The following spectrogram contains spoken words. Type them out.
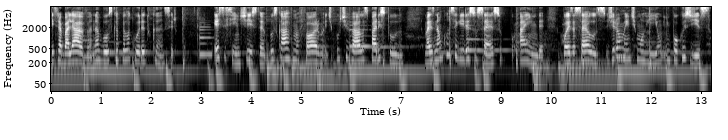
e trabalhava na busca pela cura do câncer. Esse cientista buscava uma forma de cultivá-las para estudo, mas não conseguira sucesso ainda, pois as células geralmente morriam em poucos dias.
